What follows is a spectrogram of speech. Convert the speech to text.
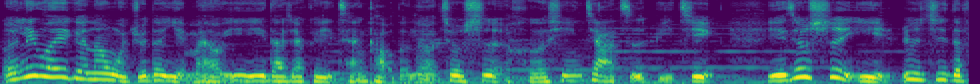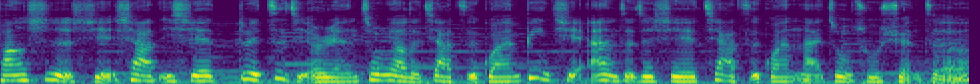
而另外一个呢，我觉得也蛮有意义，大家可以参考的呢，就是核心价值笔记，也就是以日记的方式写下一些对自己而言重要的价值观，并且按着这些价值观来做出选择。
